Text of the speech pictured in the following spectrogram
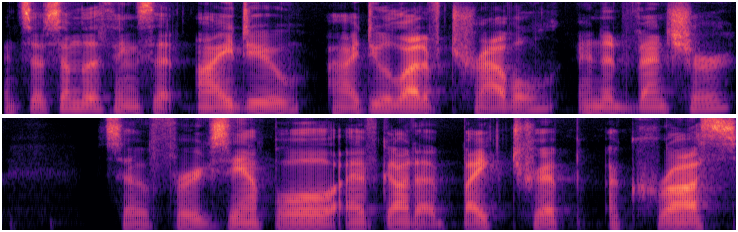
And so, some of the things that I do, I do a lot of travel and adventure. So, for example, I've got a bike trip across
